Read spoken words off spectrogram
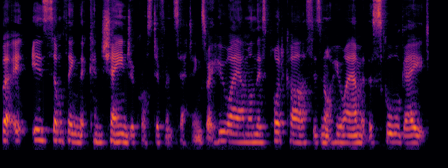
But it is something that can change across different settings, right? Who I am on this podcast is not who I am at the school gate,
